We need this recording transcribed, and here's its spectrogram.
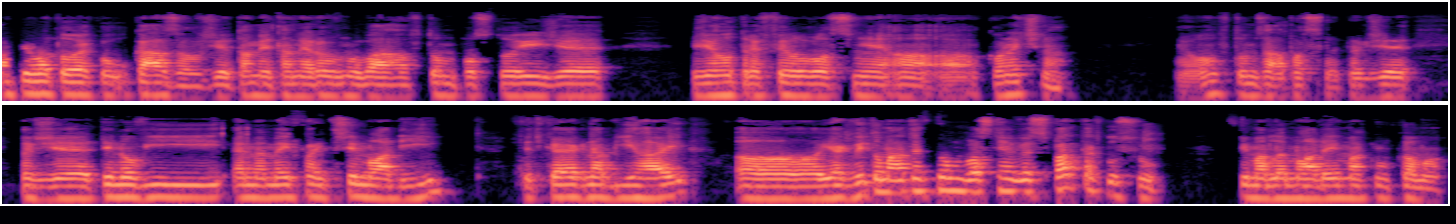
Attila to jako ukázal, že tam je ta nerovnováha v tom postoji, že, že ho trefil vlastně a, a konečná jo, v tom zápase. Takže, takže ty noví MMA fightři mladí, teďka jak nabíhají, uh, jak vy to máte v tom vlastně ve Spartakusu s těma mladýma klukama?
